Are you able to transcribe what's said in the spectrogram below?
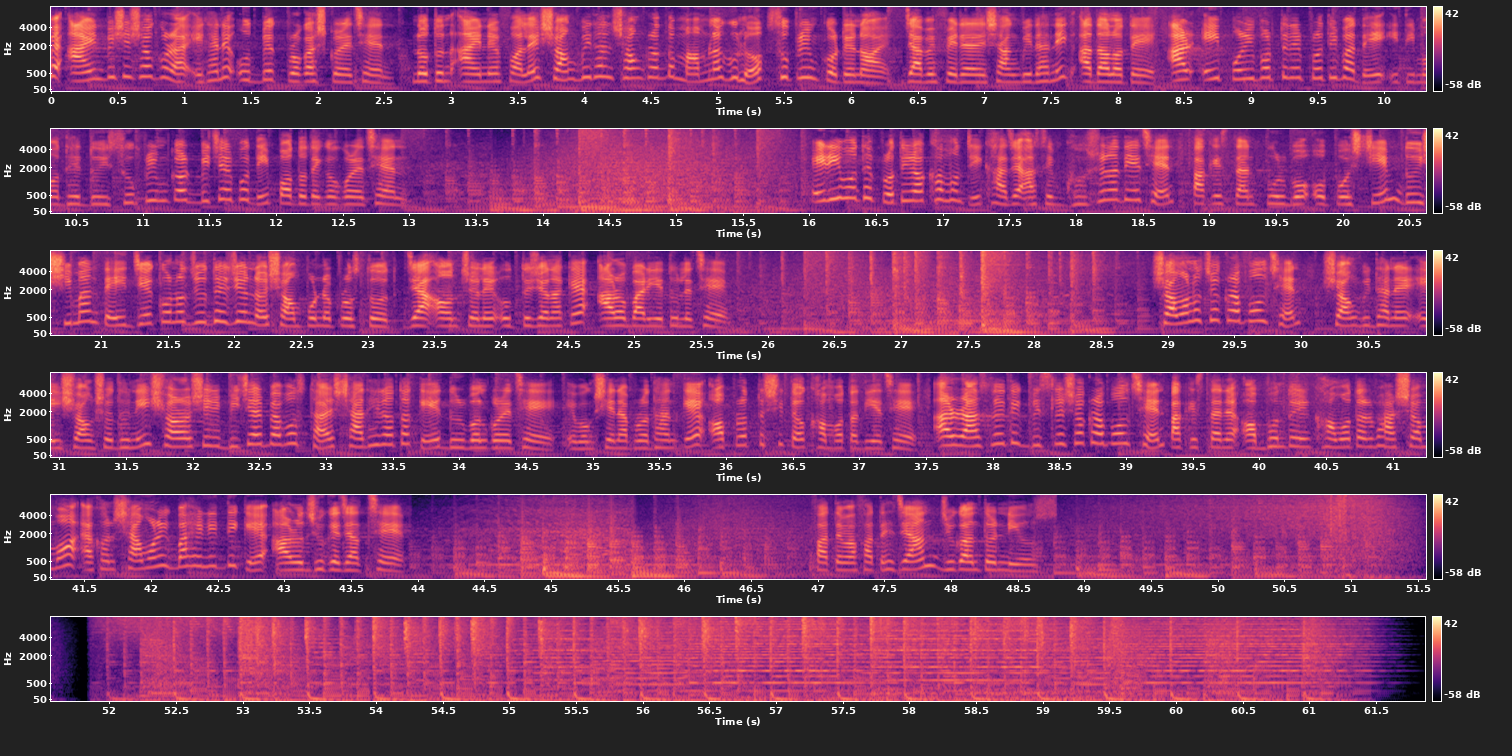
তবে আইন বিশেষজ্ঞরা এখানে উদ্বেগ প্রকাশ করেছেন। নতুন আইনের ফলে সংবিধান সংক্রান্ত মামলাগুলো সুপ্রিম কোর্টে নয়, যাবে ফেডারেল সাংবিধানিক আদালতে। আর এই পরিবর্তনের প্রতিবাদে ইতিমধ্যে দুই সুপ্রিম কোর্ট বিচারপতি পদত্যাগ করেছেন। এরই মধ্যে প্রতিরক্ষামন্ত্রী খাজা আসিফ ঘোষণা দিয়েছেন, পাকিস্তান পূর্ব ও পশ্চিম দুই সীমান্তেই যে কোনো যুদ্ধের জন্য সম্পূর্ণ প্রস্তুত, যা অঞ্চলের উত্তেজনাকে আরও বাড়িয়ে তুলেছে। সমালোচকরা বলছেন, সংবিধানের এই সংশোধনী সরাসরি বিচার ব্যবস্থার স্বাধীনতাকে দুর্বল করেছে এবং সেনা প্রধানকে অপ্রত্যাশিত ক্ষমতা দিয়েছে। আর রাজনৈতিক বিশ্লেষকরা বলছেন, পাকিস্তানের অভ্যন্তরীণ ক্ষমতার ভারসাম্য এখন সামরিক বাহিনীর দিকে আরও ঝুঁকে যাচ্ছে। ফাতেমা ফাতেহ জান, যুগান্তর নিউজ।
